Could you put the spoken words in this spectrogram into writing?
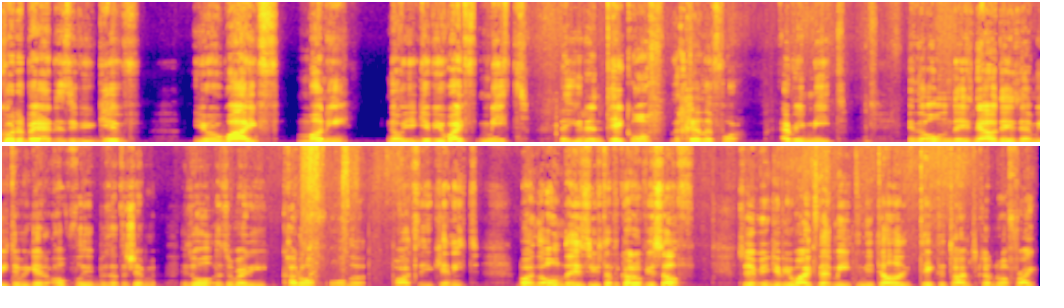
good or bad is if you give your wife money, no, you give your wife meat that you didn't take off the chilif for. Every meat in the olden days, nowadays that meat that we get, hopefully Bezat Hashem is all is already cut off all the parts that you can't eat. But in the old days, you used to have to cut it off yourself. So if you give your wife that meat and you tell her to take the time to cut it off right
